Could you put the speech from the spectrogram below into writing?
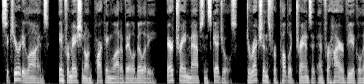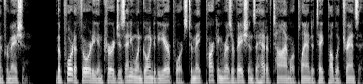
security lines, information on parking lot availability, AirTrain maps and schedules, directions for public transit, and for hire vehicle information. The Port Authority encourages anyone going to the airports to make parking reservations ahead of time or plan to take public transit.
